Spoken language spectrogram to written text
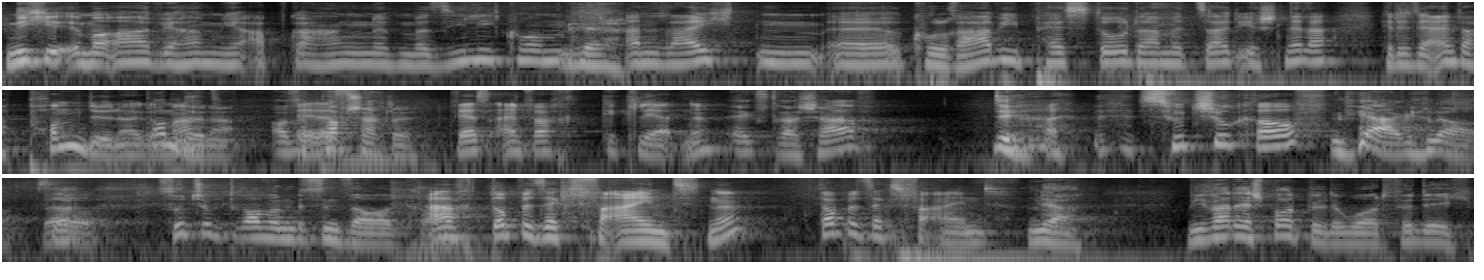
nicht hier immer, ah, wir haben hier abgehangene Basilikum Ja. an leichtem äh, Kohlrabi-Pesto, damit seid ihr schneller. Hättet ihr einfach Pommdöner gemacht. Pommdöner aus der wär das- Pappschachtel. Wäre es einfach geklärt, ne? Extra scharf. Ja, Sucuk drauf. Ja, genau. So. So. Sucuk drauf und ein bisschen Sauerkraut. Ach, Doppelsechs vereint, ne? Doppelsechs vereint. Ja. Wie war der Sportbild Award für dich?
